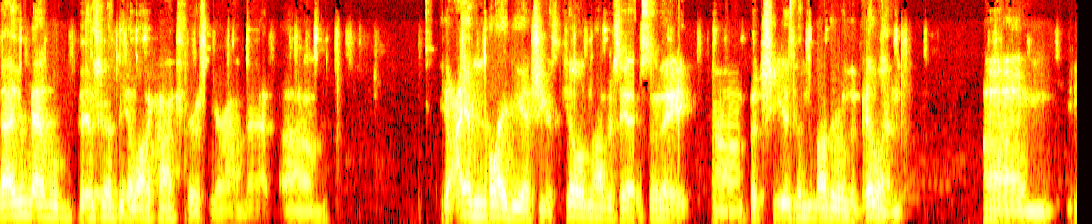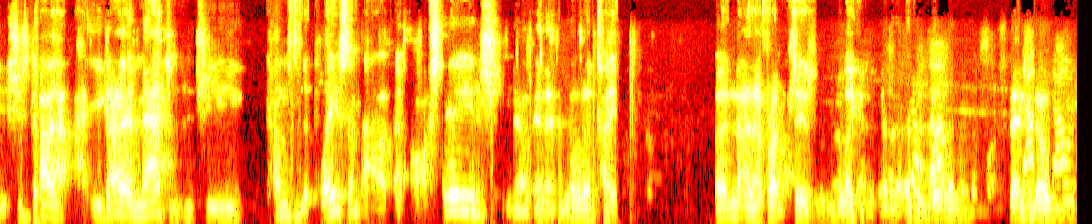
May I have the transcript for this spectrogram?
I think that there's going to be a lot of controversy around that. Um, yeah, I have no idea if she gets killed in obviously episode eight, um, but she is the mother of the villain. Um, she's got. You got to imagine that she comes into play somehow uh, off stage, you know, in a Yoda type, uh, not in a front stage, but like in a, in a, in a Yoda suspension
